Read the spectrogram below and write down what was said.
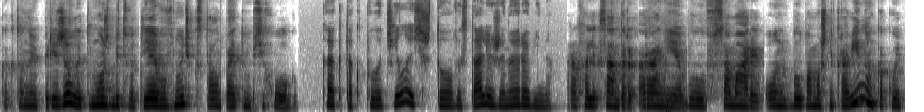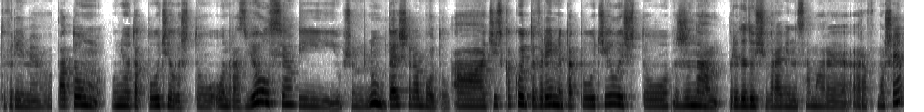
как-то он ее пережил. Это, может быть, вот я его внучка стала поэтому психологом. Как так получилось, что вы стали женой Равина? Раф Александр ранее был в Самаре. Он был помощник Равина какое-то время. Потом у него так получилось, что он развелся и, в общем, ну, дальше работал. А через какое-то время так получилось, что жена предыдущего Равина Самары Раф Моше,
